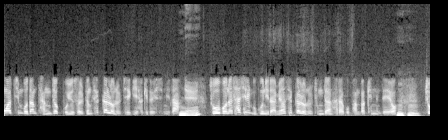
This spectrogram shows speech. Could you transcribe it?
통합진보당 당적 보유설 등 색깔론을 제기하기도 했습니다. 네. 조 후보는 사실 무근이라며 색깔론을 중단하라고 반박했는데요. 음흠. 조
